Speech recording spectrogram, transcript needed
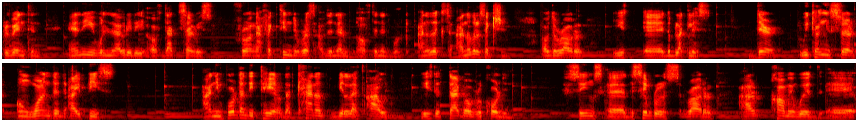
preventing any vulnerability of that service from affecting the rest of the, net- of the network. Another, another section of the router is uh, the blacklist. There, we can insert unwanted IPs. An important detail that cannot be left out is the type of recording. Since uh, the simplest router are coming with uh,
